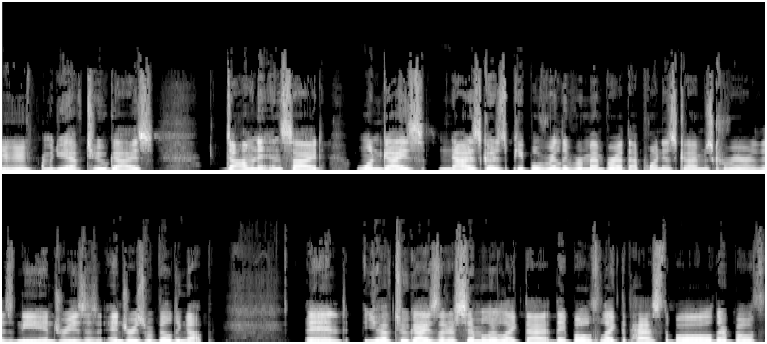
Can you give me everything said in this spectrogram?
Mm-hmm. I mean, you have two guys dominant inside. One guy's not as good as people really remember at that point in his time his career. His knee injuries, his injuries were building up. And you have two guys that are similar like that. They both like to pass the ball. They're both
